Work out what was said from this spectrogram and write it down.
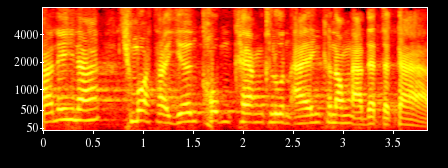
អានេះណាឈ្មោះថាយើងខុំខាំងខ្លួនឯងក្នុងអតីតកាល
